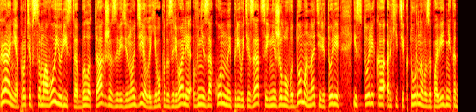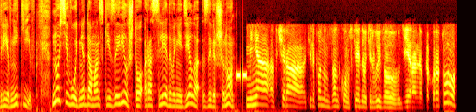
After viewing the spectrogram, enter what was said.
Ранее против самого юриста было также заведено дело. Его подозревали в незаконной приватизации нежилого дома на территории историко-архитектурного заповедника Древний Киев. Но сегодня Доманский заявил, что расследование дела завершено. Меня вчера телефонным звонком следователь вызвал в Генеральную прокуратуру.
